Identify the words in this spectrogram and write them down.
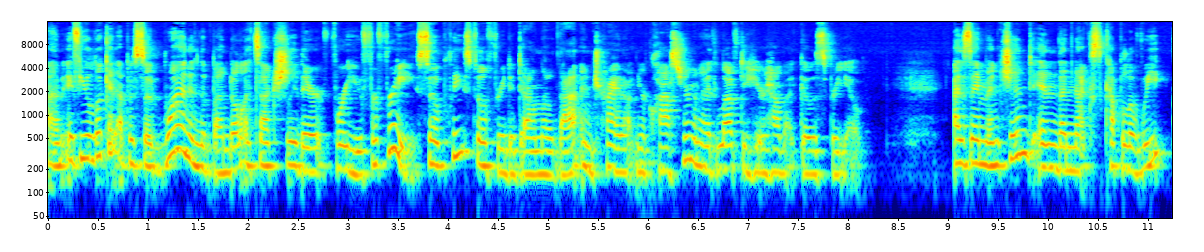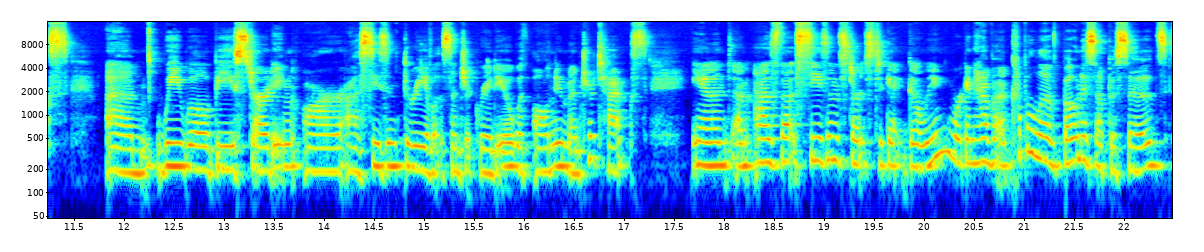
um, if you look at episode one in the bundle, it's actually there for you for free. So please feel free to download that and try it out in your classroom, and I'd love to hear how that goes for you. As I mentioned, in the next couple of weeks, um, we will be starting our uh, season three of Litcentric Radio with all new mentor texts. And um, as that season starts to get going, we're going to have a couple of bonus episodes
